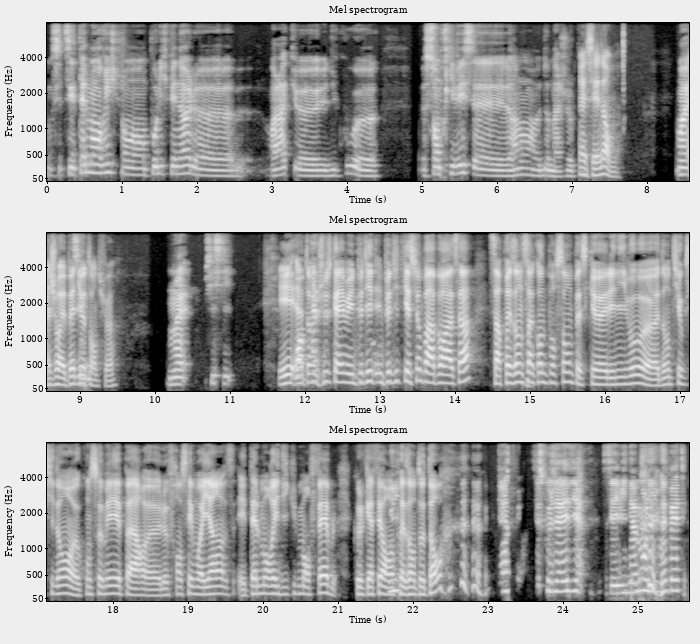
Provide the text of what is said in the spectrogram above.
Donc c'est tellement riche en polyphénol, euh, voilà que du coup, euh, s'en priver, c'est vraiment euh, dommage. Ouais, c'est énorme. Ouais, Ah, J'aurais pas dit autant, tu vois. Ouais, si si. Et Bon, attends, juste quand même une petite, une petite question par rapport à ça. Ça représente 50% parce que les niveaux euh, d'antioxydants euh, consommés par euh, le français moyen est tellement ridiculement faible que le café en Oui. représente autant. Bien sûr, c'est ce que j'allais dire. C'est évidemment lié au fait que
